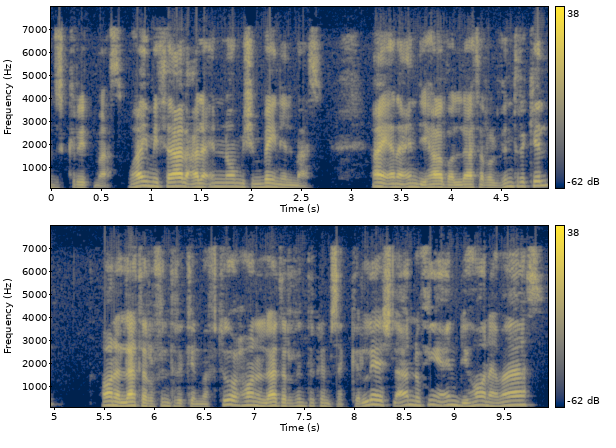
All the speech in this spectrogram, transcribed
discrete mass. وهي مثال على إنه مش مبين ال mass. هاي أنا عندي هذا ال lateral ventricle هون ال lateral ventricle مفتوح هون ال lateral ventricle مسكر. ليش؟ لأنه في عندي هون mass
